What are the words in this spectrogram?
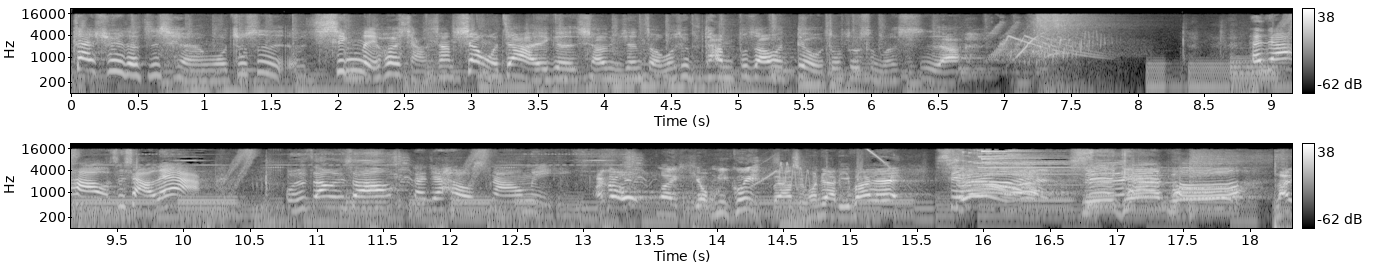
在去的之前，我就是心里会想象，像我这样一个小女生走过去，他们不知道会对我做出什么事啊。大家好，我是小亮，我是张雨松。大家好，我是 Naomi。大家好，我是熊一贵，大家喜欢这礼拜的新闻是天普。来，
